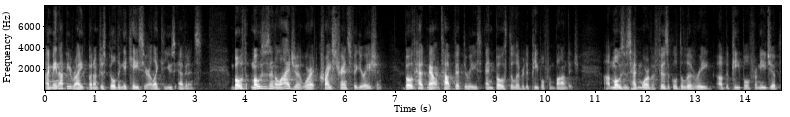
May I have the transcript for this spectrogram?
I may not be right, but I'm just building a case here. I like to use evidence. Both Moses and Elijah were at Christ's transfiguration. Both had mountaintop victories, and both delivered the people from bondage. Uh, Moses had more of a physical delivery of the people from Egypt,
